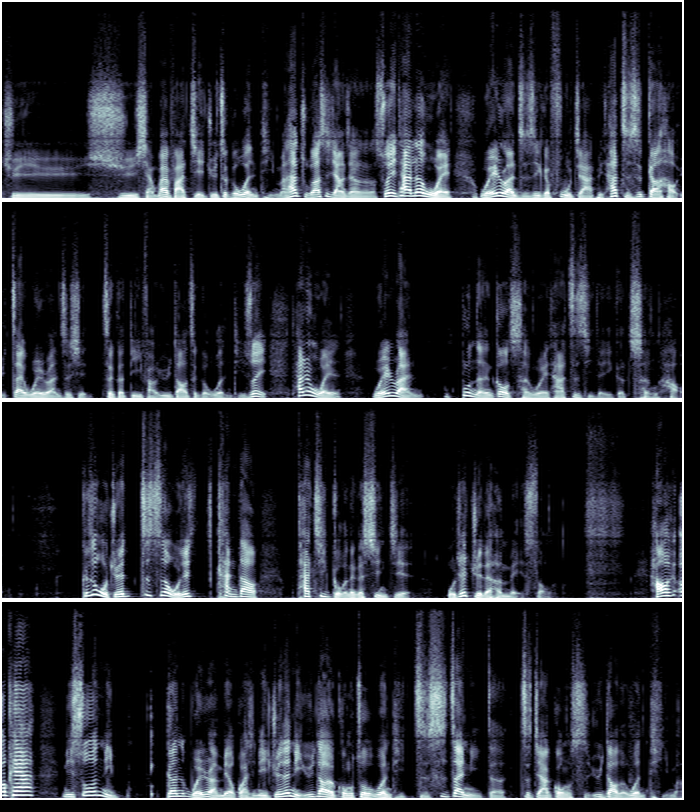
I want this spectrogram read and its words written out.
去去想办法解决这个问题嘛？他主要是讲这样的，所以他认为微软只是一个附加品，他只是刚好在微软这些这个地方遇到这个问题，所以他认为微软。不能够成为他自己的一个称号，可是我觉得这时候我就看到他寄给我那个信件，我就觉得很美颂。好，OK 啊，你说你跟微软没有关系，你觉得你遇到的工作问题只是在你的这家公司遇到的问题嘛？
